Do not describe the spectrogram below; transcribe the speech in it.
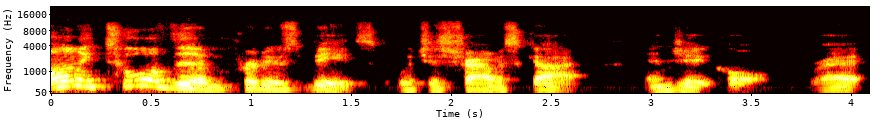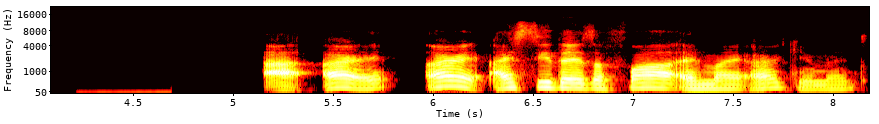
only two of them produce beats, which is Travis Scott and J. Cole, right? Uh, all right, all right. I see there's a flaw in my argument,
